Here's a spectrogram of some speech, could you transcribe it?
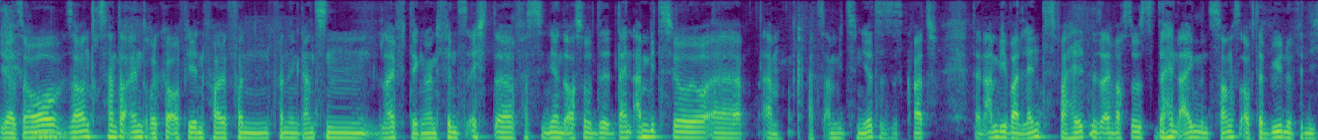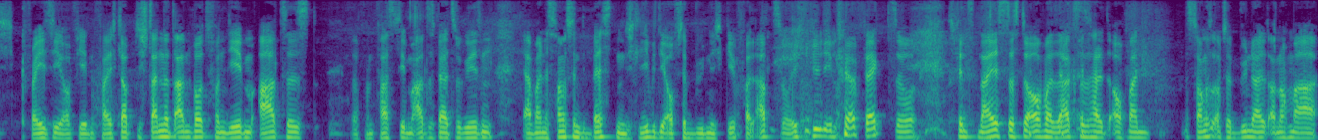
Ja, sau, sau interessante Eindrücke auf jeden Fall von, von den ganzen Live-Dingern. Ich finde es echt äh, faszinierend, auch so de, dein Ambitio, äh, ähm, Quatsch, ambitioniert, das ist Quatsch. Dein ambivalentes Verhältnis einfach so zu deinen eigenen Songs auf der Bühne finde ich crazy auf jeden Fall. Ich glaube, die Standardantwort von jedem Artist, oder von fast jedem Artist wäre so gewesen, ja, meine Songs sind die besten ich liebe die auf der Bühne, ich gehe voll ab, so, ich fühle die perfekt, so. Ich finde es nice, dass du auch mal sagst, dass halt auch man Songs auf der Bühne halt auch nochmal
